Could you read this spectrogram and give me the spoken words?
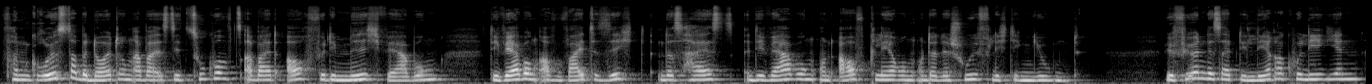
Von größter Bedeutung aber ist die Zukunftsarbeit auch für die Milchwerbung, die Werbung auf weite Sicht, das heißt die Werbung und Aufklärung unter der schulpflichtigen Jugend. Wir führen deshalb die Lehrerkollegien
